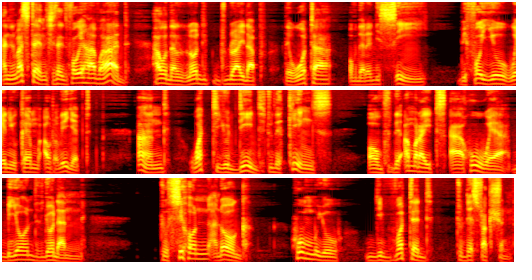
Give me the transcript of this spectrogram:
And in verse 10, she says, For we have heard how the Lord dried up the water of the Red Sea before you when you came out of Egypt, and what you did to the kings of the Amorites uh, who were beyond Jordan, to Sihon and Og, whom you devoted to destruction.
